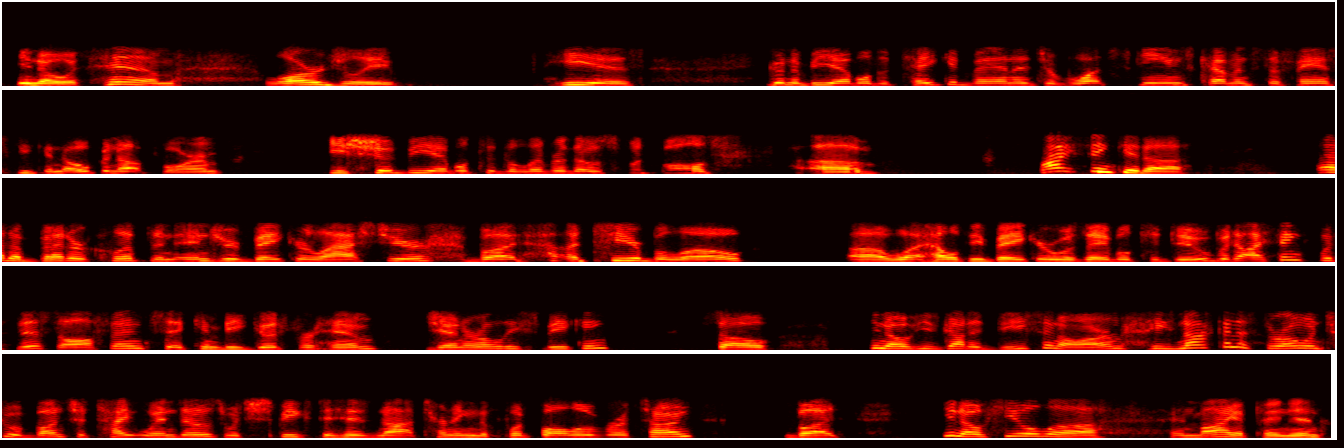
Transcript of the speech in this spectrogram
you know, with him, largely, he is going to be able to take advantage of what schemes Kevin Stefanski can open up for him. He should be able to deliver those footballs. Um, I think it a at a better clip than injured Baker last year, but a tier below uh, what healthy Baker was able to do. But I think with this offense, it can be good for him, generally speaking. So, you know, he's got a decent arm. He's not going to throw into a bunch of tight windows, which speaks to his not turning the football over a ton. But, you know, he'll, uh, in my opinion,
